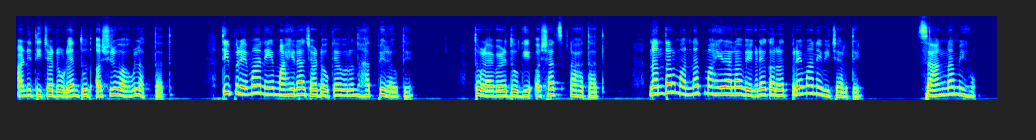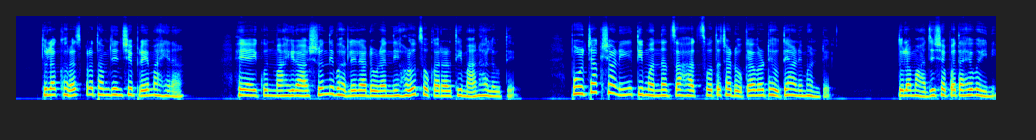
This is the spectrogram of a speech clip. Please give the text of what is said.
आणि तिच्या डोळ्यांतून अश्रू वाहू लागतात. ती प्रेमाने माहिराच्या डोक्यावरून हात फिरवते. थोड्या वेळ दोघी अशाच राहतात. नंतर मन्नत माहिराला वेगळे करत प्रेमाने विचारते. सांग ना मिहू तुला खरंच प्रथमजींशी प्रेम आहे ना? हे ऐकून माहिरा अश्रूंनी भरलेल्या डोळ्यांनी हळूच होकारार्थी मान हलवते. पुढच्या क्षणी ती मन्नतचा हात स्वतःच्या डोक्यावर ठेवते आणि म्हणते तुला माझी शपथ आहे वहिनी.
